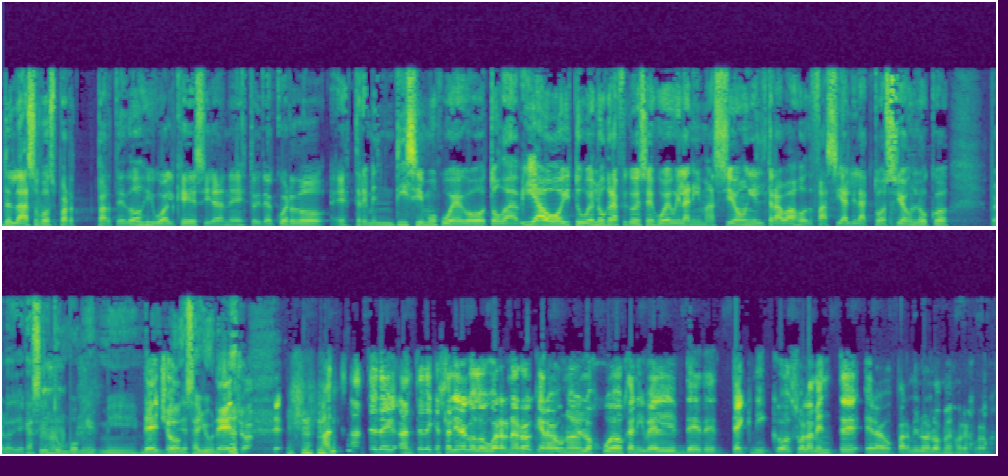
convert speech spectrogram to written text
The Last of Us parte 2, igual que Sirane, estoy de acuerdo, es tremendísimo juego. Todavía hoy tú ves los gráficos de ese juego y la animación y el trabajo facial y la actuación, loco. Pero ya casi tumbó mi, mi, de hecho, desayuno. De hecho, antes, de, antes de que saliera God of War Ragnarok, era uno de los juegos que a nivel de, de técnico solamente era para mí uno de los mejores juegos.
